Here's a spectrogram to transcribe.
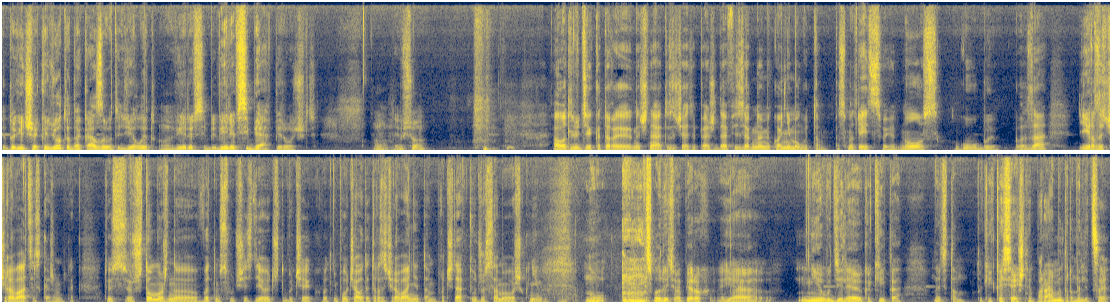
В итоге человек идет и доказывает, и делает, веря в, себе, веря в себя в первую очередь. Вот, и все. А вот люди, которые начинают изучать, опять же, да, физиогномику, они могут там посмотреть свой нос, губы, глаза и разочароваться, скажем так. То есть, что можно в этом случае сделать, чтобы человек вот не получал вот это разочарование, там, прочитав ту же самую вашу книгу? Ну, смотрите, во-первых, я не выделяю какие-то знаете, там такие косячные параметры на лице.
